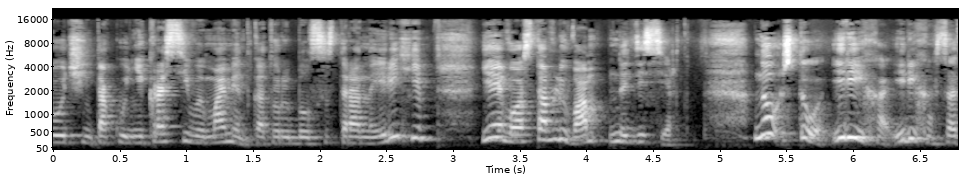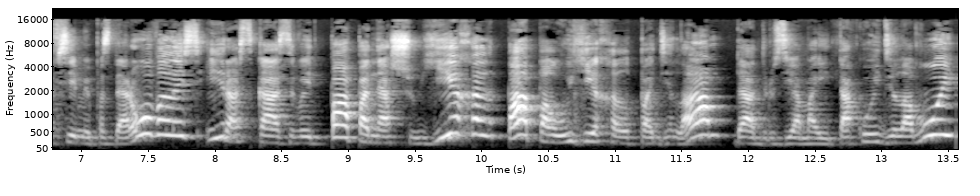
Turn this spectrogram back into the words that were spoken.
очень такой некрасивый красивый момент, который был со стороны Ирихи, я его оставлю вам на десерт. Ну что, Ириха, Ириха со всеми поздоровалась и рассказывает, папа наш уехал, папа уехал по делам, да, друзья мои, такой деловой,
